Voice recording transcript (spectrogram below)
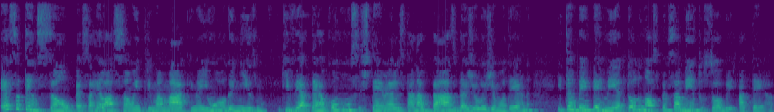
Essa tensão, essa relação entre uma máquina e um organismo que vê a Terra como um sistema, ela está na base da geologia moderna e também permeia todo o nosso pensamento sobre a Terra.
